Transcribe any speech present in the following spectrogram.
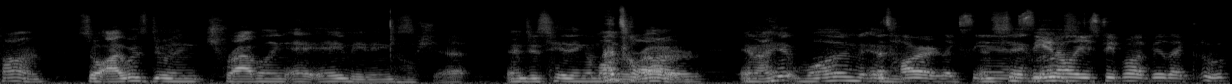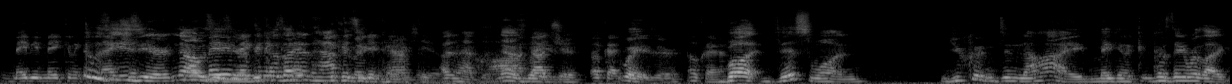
time so I was doing traveling AA meetings Oh shit. and just hitting them on That's the road hard. and I hit one and That's hard. Like seeing seeing all these people, I'd be like, ooh, maybe making a connection. it was easier no, No, it was easier because I didn't have because to you make a didn't have connection to. I didn't have to Ah, that was way got easier you. Okay. way easier Okay. But this one, you couldn't deny making it because they were like,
